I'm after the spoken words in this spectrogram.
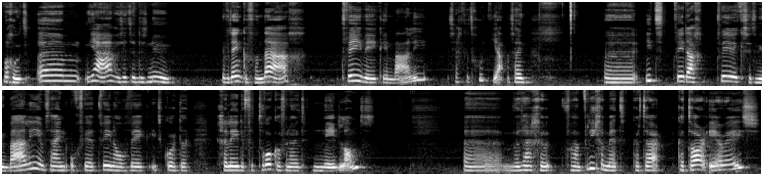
Maar goed, um, ja, we zitten dus nu Even denken, vandaag twee weken in Bali. Zeg ik het goed? Ja, we zijn uh, iets, twee, dagen, twee weken zitten we nu in Bali. En we zijn ongeveer 2,5 weken, iets korter geleden, vertrokken vanuit Nederland. Uh, we zijn gaan vliegen met Qatar, Qatar Airways.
